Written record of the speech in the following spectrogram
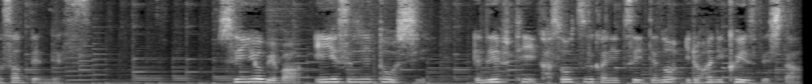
の3点です。水曜日は ESG 投資、NFT 仮想通貨についてのいろはにクイズでした。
